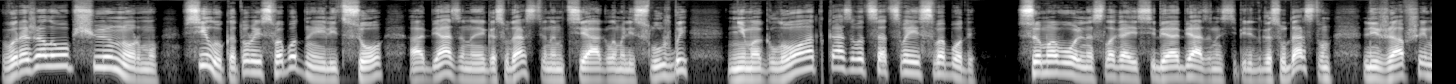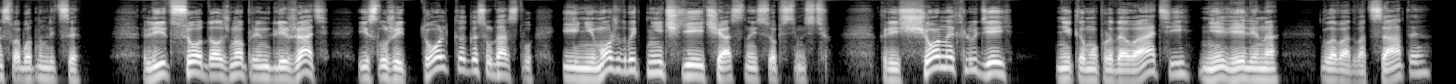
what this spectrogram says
выражало общую норму, в силу которой свободное лицо, обязанное государственным тяглом или службой, не могло отказываться от своей свободы, самовольно слагая из себя обязанности перед государством, лежавшие на свободном лице. Лицо должно принадлежать и служить только государству и не может быть ничьей частной собственностью. Крещенных людей – никому продавать и не велено. Глава 20,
